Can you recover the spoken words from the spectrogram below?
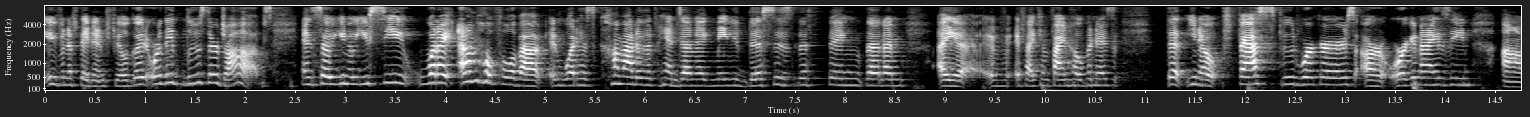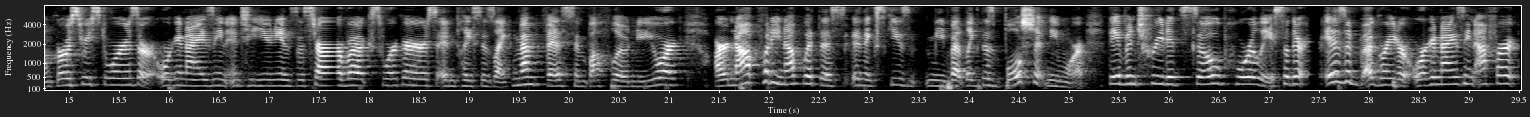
even if they didn't feel good or they'd lose their jobs. And so you know you see what i am hopeful about and what has come out of the pandemic maybe this is the thing that i'm i uh, if, if i can find hope in is that you know fast food workers are organizing um, grocery stores are organizing into unions. The starbucks workers in places like memphis and buffalo new york are not putting up with this and excuse me but like this bullshit anymore. They've been treated so poorly. So there is a, a greater organizing effort.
